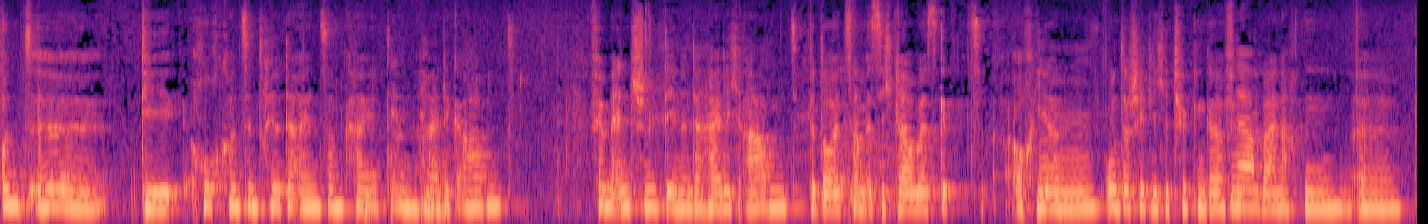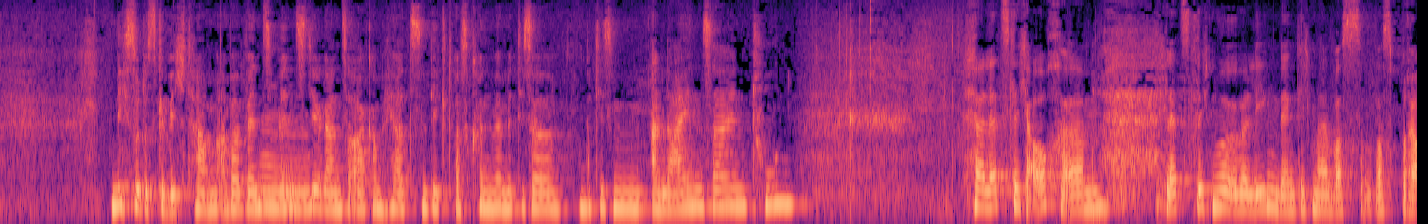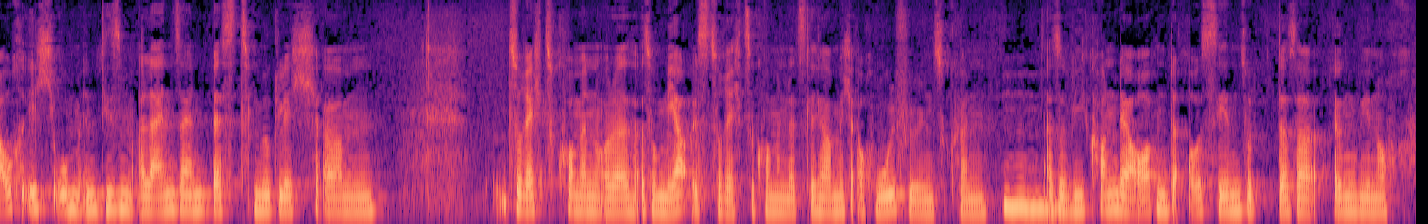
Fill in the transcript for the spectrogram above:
Und äh, die hochkonzentrierte Einsamkeit am Heiligabend für Menschen, denen der Heiligabend bedeutsam ist. Ich glaube, es gibt auch hier mhm. unterschiedliche Typen, gell, für die Weihnachten äh, nicht so das Gewicht haben. Aber wenn es mhm. dir ganz arg am Herzen liegt, was können wir mit, dieser, mit diesem Alleinsein tun? Ja, letztlich auch. Ähm, letztlich nur überlegen, denke ich mal, was, was brauche ich, um in diesem Alleinsein bestmöglich ähm, zurechtzukommen oder also mehr als zurechtzukommen letztlich, aber mich auch wohlfühlen zu können. Mhm. Also wie kann der Abend aussehen, so dass er irgendwie noch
